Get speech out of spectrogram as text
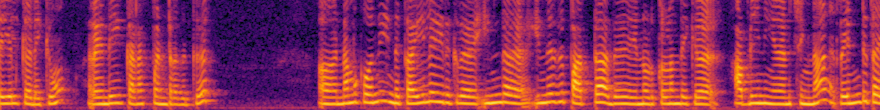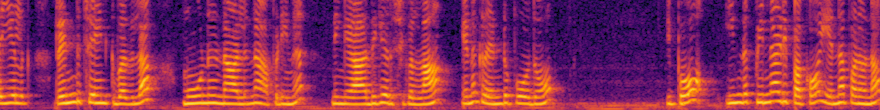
தையல் கிடைக்கும். ரெண்டையும் கனெக்ட் பண்ணுறதுக்கு நமக்கு வந்து இந்த கையில் இருக்கிற இந்த இந்த இது பத்தாது என்னோட குழந்தைக்கு அப்படின்னு நீங்கள் நினச்சிங்கன்னா ரெண்டு தையலுக்கு ரெண்டு செயினுக்கு பதிலாக மூணு நாலுன்னு அப்படின்னு நீங்கள் அதிகரிச்சுக்கலாம். எனக்கு ரெண்டு போதும். இப்போது இந்த பின்னாடி பக்கம் என்ன பண்ணோன்னா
